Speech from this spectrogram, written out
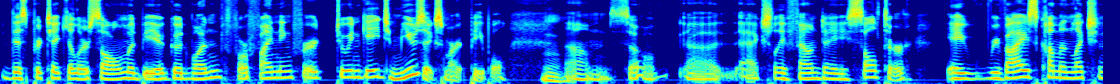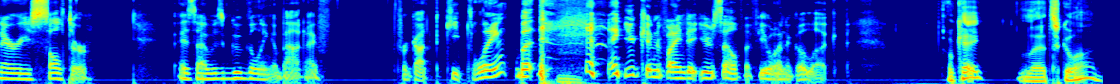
this particular psalm would be a good one for finding for to engage music smart people. Mm. Um, so uh, actually found a psalter, a revised common lectionary psalter, as I was googling about. I forgot to keep the link, but you can find it yourself if you want to go look. Okay, let's go on.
